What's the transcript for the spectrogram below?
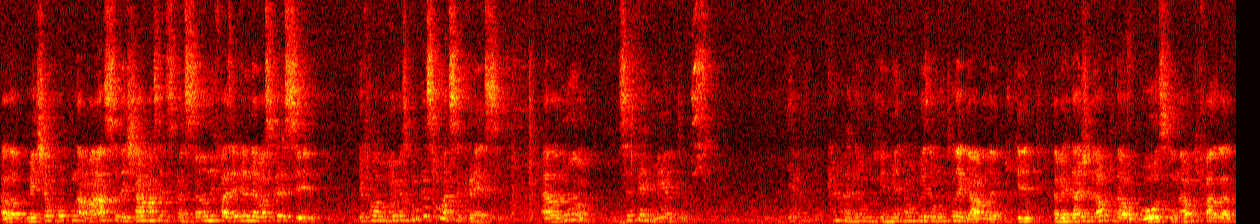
ela mexia um pouco na massa, deixava a massa descansando e fazia aquele negócio crescer. Eu falava, mãe, mas como que essa massa cresce? Ela, não, isso é fermento. E eu, caramba, fermento é uma coisa muito legal, né? Porque, na verdade, não é o que dá o gosto, não é o que faz, a,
